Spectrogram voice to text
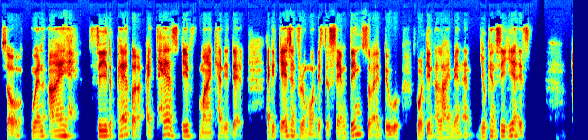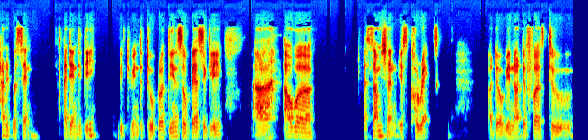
So when I see the paper, I test if my candidate aggregation pheromone is the same thing. So I do protein alignment and you can see here it's 100% identity between the two proteins. So basically uh, our assumption is correct, although we're not the first to,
